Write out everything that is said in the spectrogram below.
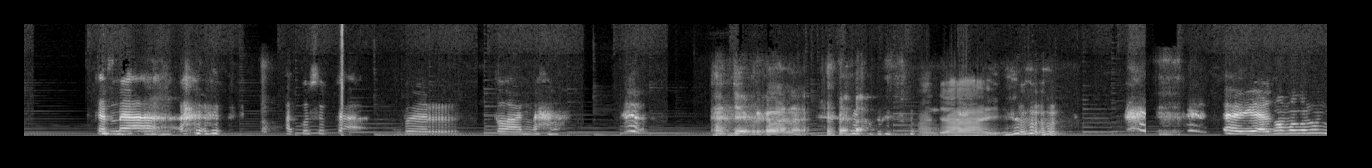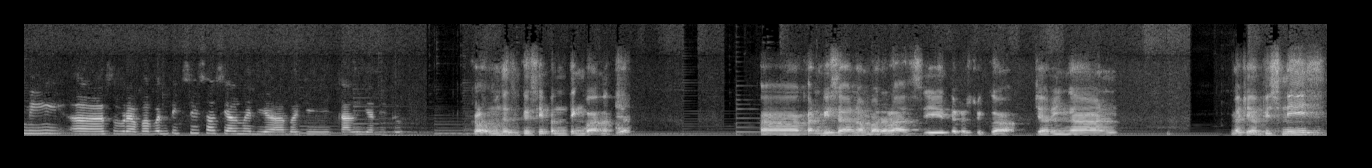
karena aku suka berkelana. Anjay, berkelana. Anjay. eh ya ngomong-ngomong nih uh, seberapa penting sih sosial media bagi kalian itu? Kalau menurutku sih penting banget ya. Uh, kan bisa nambah relasi, terus juga jaringan, media bisnis,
